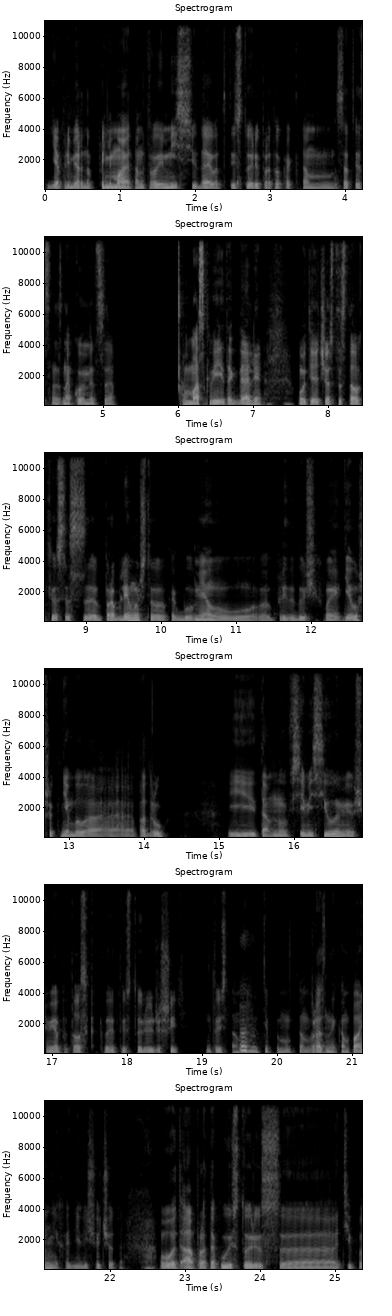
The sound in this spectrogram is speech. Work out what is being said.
я примерно понимаю там твою миссию, да, и вот эта история про то, как там, соответственно, знакомиться в Москве и так далее. Вот я часто сталкивался с проблемой, что как бы у меня у предыдущих моих девушек не было э, подруг, и там, ну, всеми силами, в общем, я пытался как-то эту историю решить. Ну, то есть там, Мгм. типа, мы там в разные компании ходили, еще что-то. Вот, а про такую историю с, э, типа,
